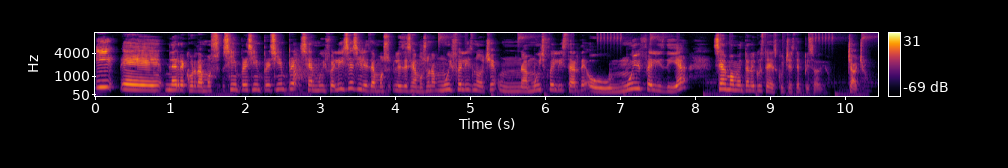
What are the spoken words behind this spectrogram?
y eh, le recordamos siempre, siempre, siempre, sean muy felices y les, damos, les deseamos una muy feliz noche, una muy feliz tarde o un muy feliz día, sea el momento en el que usted escuche este episodio. Chao, chao.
